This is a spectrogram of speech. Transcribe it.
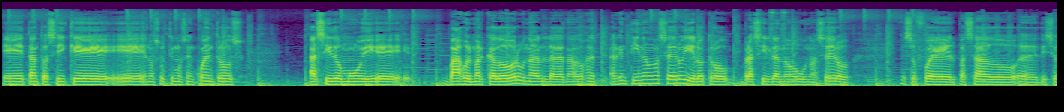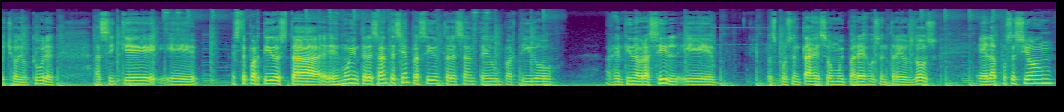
eh, tanto así que en los últimos encuentros ha sido muy bajo el marcador, una la ganado Argentina 1 a 0 y el otro Brasil ganó 1 a 0. Eso fue el pasado 18 de octubre. Así que este partido está, es muy interesante, siempre ha sido interesante un partido Argentina-Brasil. Los porcentajes son muy parejos entre ellos dos. Eh, la posesión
